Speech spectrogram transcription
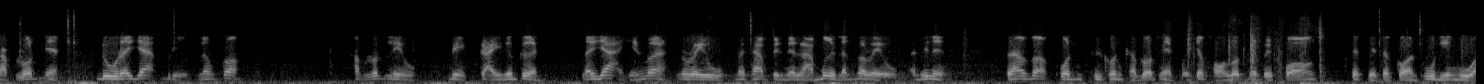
ขับรถเนี่ย ดูระยะเบรกแล้วก็ขับรถเร็วเบรกไกลเหลือเกิน ระยะเห็นว่าเร็วนะครับ เป็นเวลามืดแล้วก็เร็ว อันที่หนึ่งแล้วก็คนคือคนขับรถเนี่ยผลเจ้าของรถเนี่ยไปฟ้องเกษตรกรผู้เลี้ยงวัว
